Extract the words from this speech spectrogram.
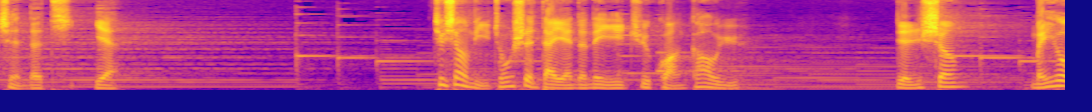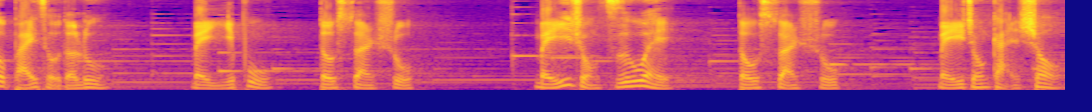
整的体验。就像李宗盛代言的那一句广告语：“人生没有白走的路，每一步都算数，每一种滋味都算数，每一种感受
